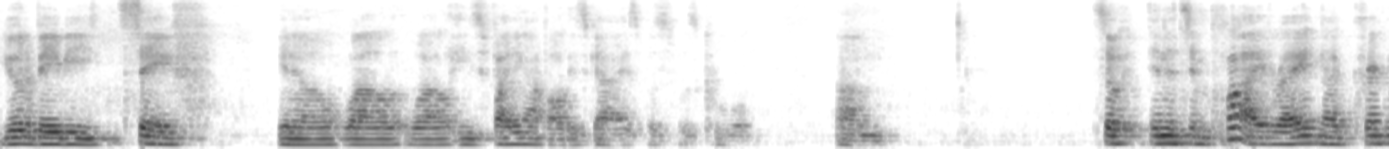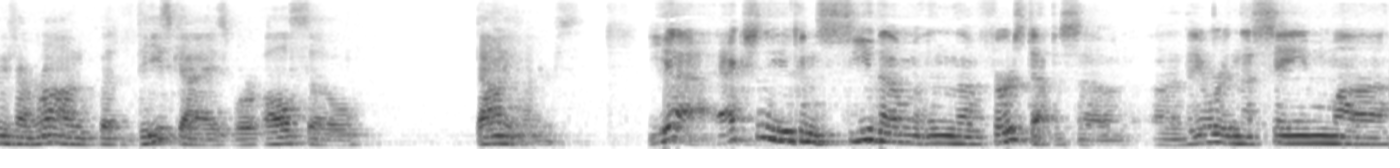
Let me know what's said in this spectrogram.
Yoda baby safe, you know, while while he's fighting off all these guys was was cool. Um, so and it's implied, right? Now correct me if I'm wrong, but these guys were also bounty hunters. Yeah, actually, you can see them in the first episode. Uh, they were in the same uh,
